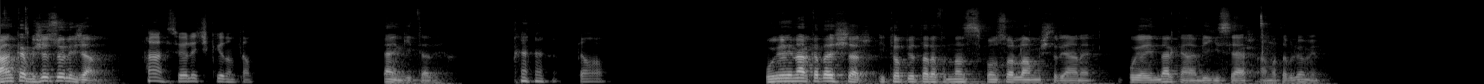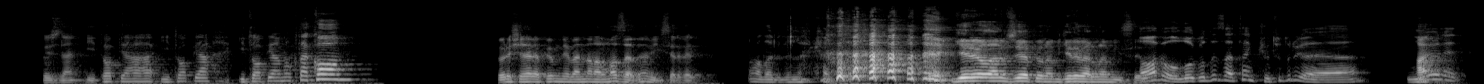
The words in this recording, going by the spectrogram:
Kanka bir şey söyleyeceğim. Ha söyle çıkıyordum tam. Sen git hadi. Tamam. Bu yayın arkadaşlar İtopya tarafından sponsorlanmıştır yani. Bu yayın derken yani bilgisayar anlatabiliyor muyum? O yüzden İtopya, İtopya, İtopya.com Böyle şeyler yapıyorum diye benden almazlar değil mi bilgisayarı Ferit? Alabilirler kanka. geri olan bir şey yapıyorlar. Geri ver lan bilgisayarı. Abi o logoda zaten kötü duruyor ya. Niye Ha- öyle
